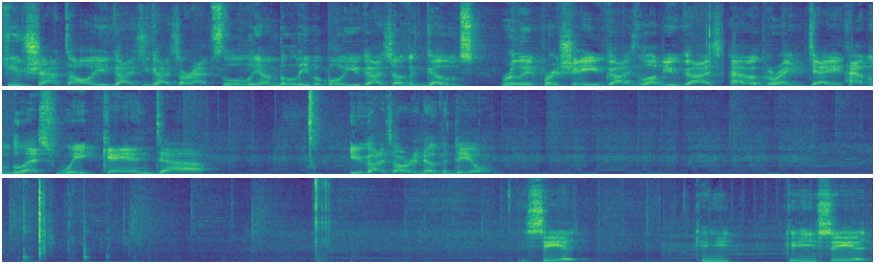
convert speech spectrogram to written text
Huge shout out to all you guys. You guys are absolutely unbelievable. You guys are the GOATs. Really appreciate you guys. Love you guys. Have a great day. Have a blessed week. And uh, you guys already know the deal. You see it? Can you can you see it?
